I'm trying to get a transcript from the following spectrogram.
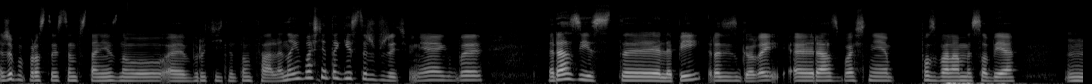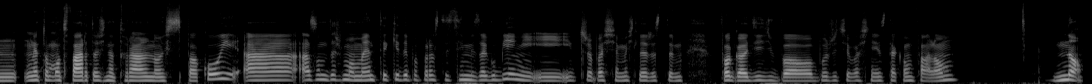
że po prostu jestem w stanie znowu wrócić na tą falę. No i właśnie tak jest też w życiu, nie? Jakby raz jest e, lepiej, raz jest gorzej, e, raz właśnie pozwalamy sobie mm, na tą otwartość, naturalność, spokój, a, a są też momenty, kiedy po prostu jesteśmy zagubieni i, i trzeba się, myślę, że z tym pogodzić, bo, bo życie właśnie jest taką falą. No.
